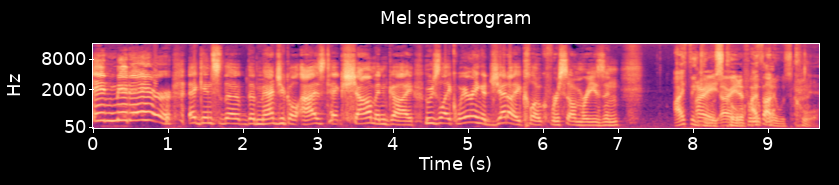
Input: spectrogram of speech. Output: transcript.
in midair against the the magical Aztec shaman guy who's like wearing a Jedi cloak for some reason. I think All it right, was cool. right, we- I thought it was cool.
